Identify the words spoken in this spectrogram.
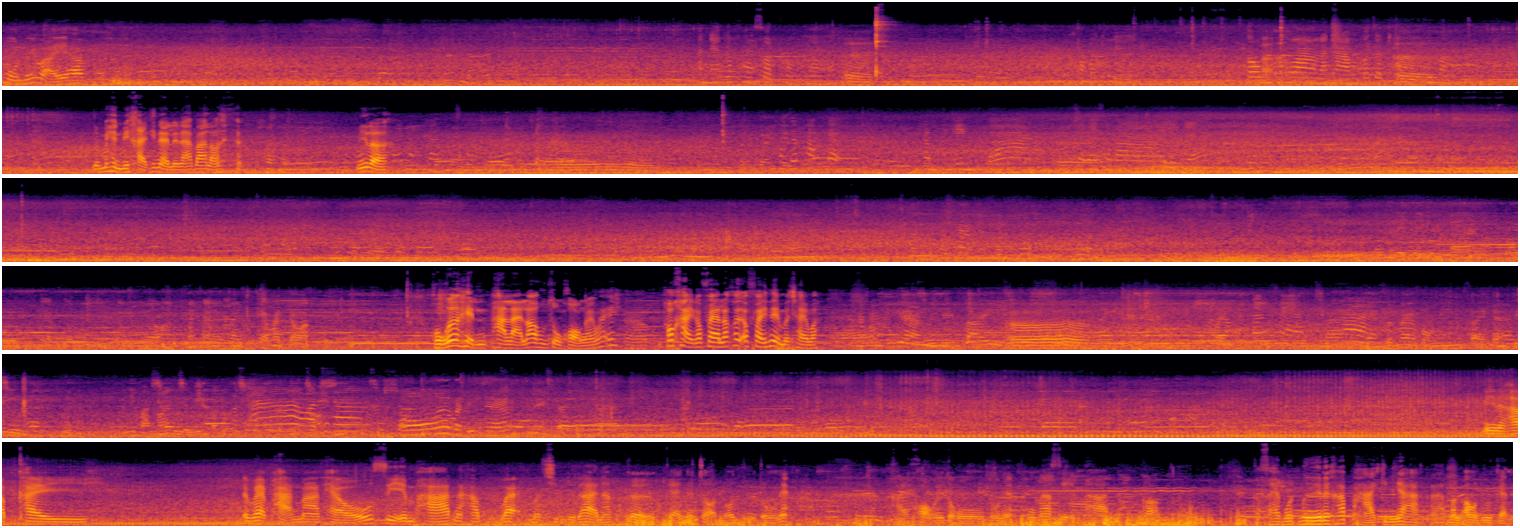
หมุนไม่ไหวครับอันเนี้ยกาแฟสดของแท้เออเขาก็จะเป็นต้มข้างล่างแล้วน้ำก็จะทะลุขึ้นมายังไม่เห็นมีขายที่ไหนเลยนะบ้านเราเนี่ยนี่เหรอเออ เขาจะทำแบบทำกินเองอยู่บ้านสบายๆอย่างเงี้ย แอบมา จอดผมก็เห็นผ่านหลายรอบผมส่งของไงว่าเอ๊ะครับเขาขายกาแฟแล้วเขาเอาไฟที่ไหนมาใช้วะทุกอย่างไม่ใช่ไฟเออตั้งแคมป์ใช่ส่วนมากผมใส่แคมปิ้งอันนี้หวานน้อยหรือสวัสดีค่ะโอ้สวัสดีครับนี่นะครับ ใคร ได้แวะผ่านมาแถว CM Park นะครับ แวะมาชิมดูได้นะครับ เกิดแกจะจอดรถอยู่ตรงเนี้ย ขายของอยู่ตรงตรงเนี้ยตรงหน้า CM Park นะก็กาแฟบดมือนะครับ หากินยากนะมาลองดูกัน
